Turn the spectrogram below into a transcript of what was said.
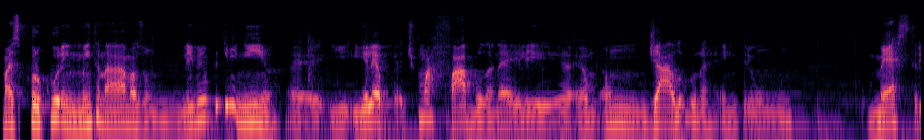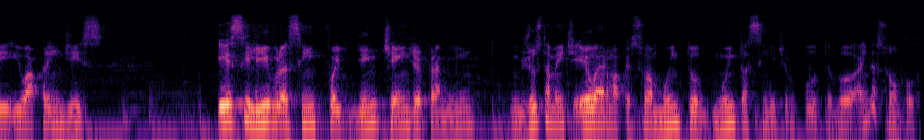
Mas procurem, menta na Amazon, um pequenininho. É, e, e, ele é, é, tipo uma fábula, né? Ele é um, é um diálogo, né? Entre um mestre e o aprendiz. Esse livro, assim, foi game changer para mim justamente eu era uma pessoa muito, muito assim, tipo, puta, eu vou, ainda sou um pouco,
